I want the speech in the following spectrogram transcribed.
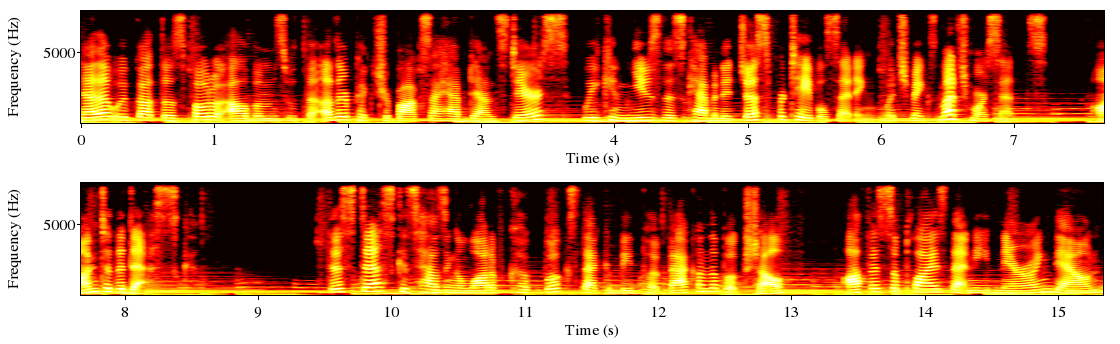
Now that we've got those photo albums with the other picture box I have downstairs, we can use this cabinet just for table setting, which makes much more sense. On to the desk. This desk is housing a lot of cookbooks that can be put back on the bookshelf, office supplies that need narrowing down,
